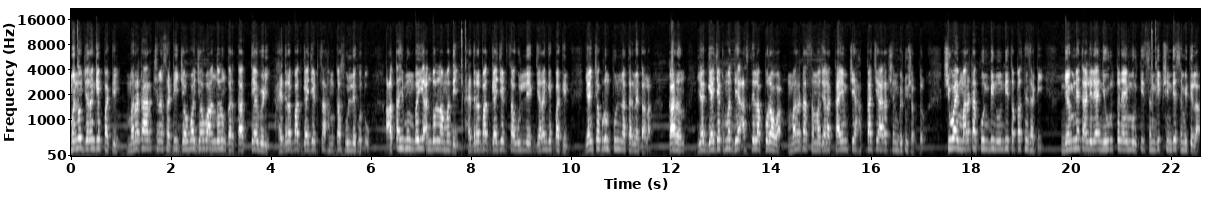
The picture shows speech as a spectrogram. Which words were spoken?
मनोज जरंगे पाटील मराठा आरक्षणासाठी जेव्हा जेव्हा आंदोलन करतात त्यावेळी हैदराबाद गॅजेटचा हमखास उल्लेख होतो. आताही मुंबई आंदोलनामध्ये हैदराबाद गॅजेटचा उल्लेख जरांगे पाटील यांच्याकडून पुन्हा करण्यात आला. कारण या गॅजेटमध्ये असलेला पुरावा मराठा समाजाला कायमचे हक्काचे आरक्षण भेटू शकतं. शिवाय मराठा कुणबी नोंदी तपासणीसाठी नेमण्यात आलेल्या निवृत्त न्यायमूर्ती संदीप शिंदे समितीला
